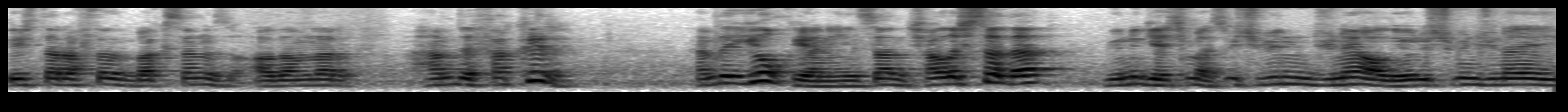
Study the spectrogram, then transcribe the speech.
bir taraftan baksanız adamlar hem de fakir hem de yok yani insan çalışsa da günü geçmez. 3000 cüney alıyor. 3000 cüney e,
